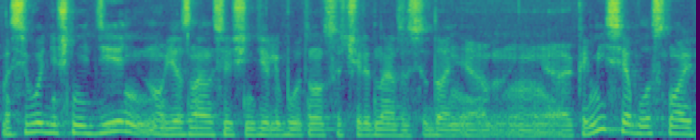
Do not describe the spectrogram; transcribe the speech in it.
На сегодняшний день, ну, я знаю, на следующей неделе будет у нас очередное заседание э, комиссии областной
